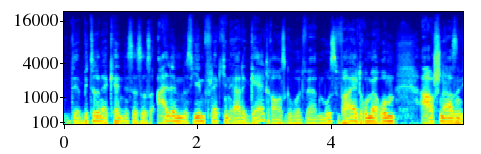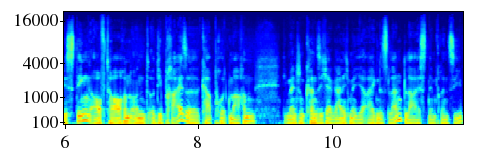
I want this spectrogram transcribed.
der bitteren Erkenntnis, dass aus allem, aus jedem Fleckchen Erde Geld rausgeholt werden muss, weil drumherum Arschnasen wie Sting auftauchen und, und die Preise kaputt machen. Die Menschen können sich ja gar nicht mehr ihr eigenes Land leisten im Prinzip.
